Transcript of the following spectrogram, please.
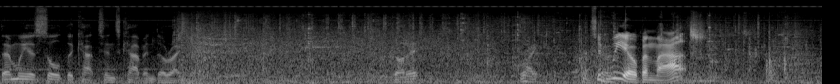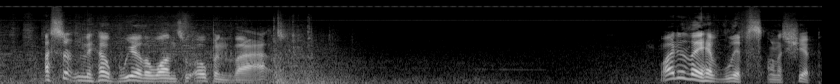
Then we assault the captain's cabin directly. Got it? Right. Did we open that? I certainly hope we are the ones who opened that. Why do they have lifts on a ship?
